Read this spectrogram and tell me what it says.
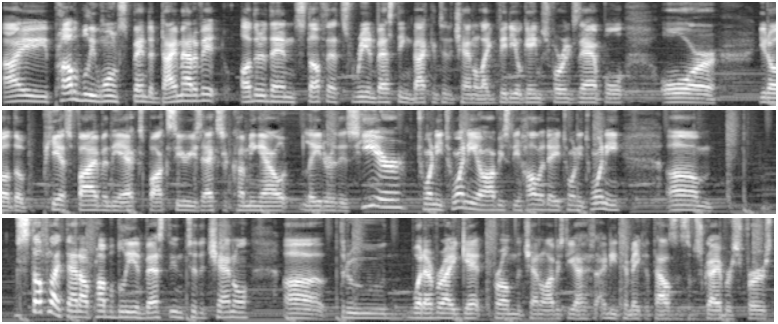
I probably won't spend a dime out of it other than stuff that's reinvesting back into the channel, like video games, for example, or you know, the PS5 and the Xbox Series X are coming out later this year, 2020, obviously holiday 2020. Um, stuff like that I'll probably invest into the channel uh, through whatever I get from the channel. Obviously, I, I, need to make a thousand subscribers first.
